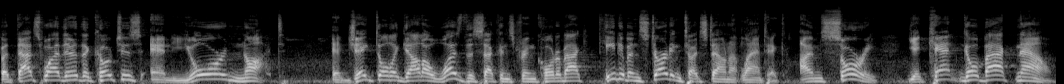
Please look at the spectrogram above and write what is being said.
but that's why they're the coaches and you're not. If Jake Dolegala was the second string quarterback, he'd have been starting touchdown Atlantic. I'm sorry. You can't go back now.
